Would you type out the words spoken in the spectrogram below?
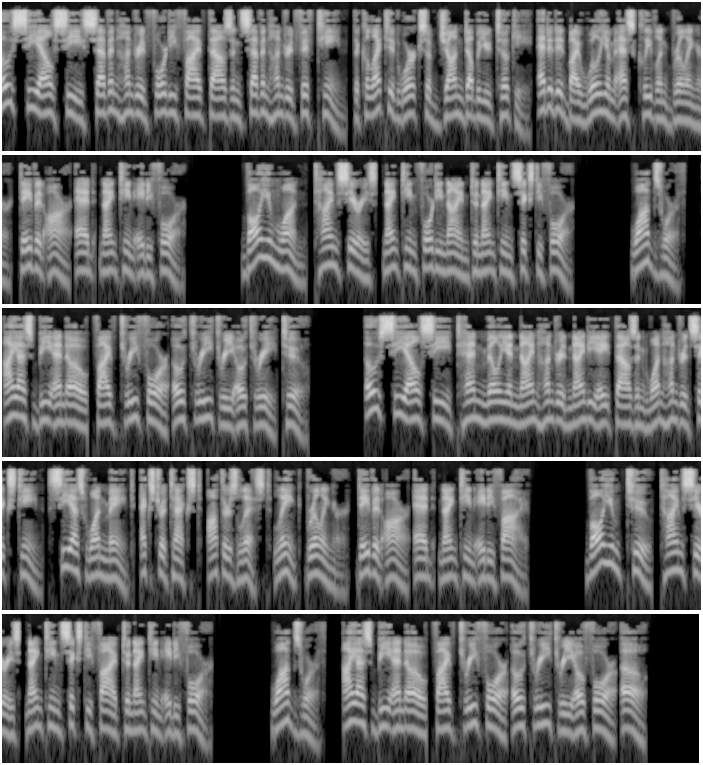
OCLC 745715, The Collected Works of John W. Tukey, edited by William S. Cleveland Brillinger, David R. ed. 1984. Volume 1, Time Series, 1949–1964. Wadsworth. ISBN 0-534-03303-2. OCLC 10998116, CS1 maint, extra text, authors list link Brillinger, David R. ed. 1985. Volume 2, Time Series, 1965–1984. Wadsworth. ISBN 0-534-03304-0.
